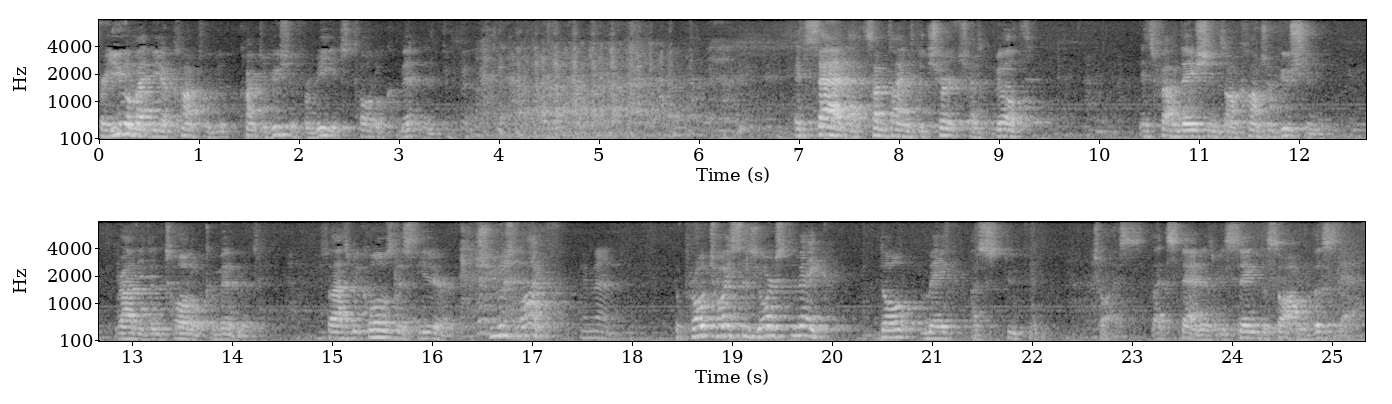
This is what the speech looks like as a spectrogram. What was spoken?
for you it might be a contribu- contribution, for me it's total commitment. it's sad that sometimes the church has built its foundations on contribution rather than total commitment. So as we close this year, choose life. Amen. The pro choice is yours to make. Don't make a stupid choice. Let's stand as we sing the song, of The Stand.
